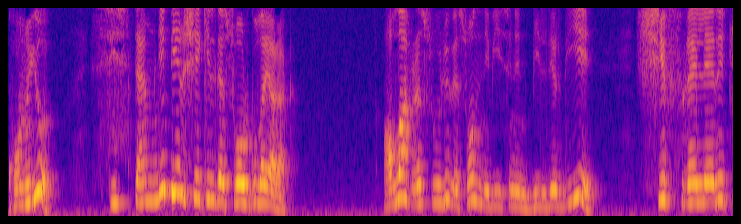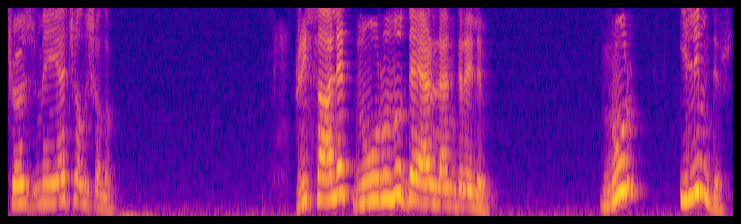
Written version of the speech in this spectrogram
konuyu sistemli bir şekilde sorgulayarak Allah Resulü ve son nebisinin bildirdiği şifreleri çözmeye çalışalım. Risalet nurunu değerlendirelim. Nur ilimdir.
